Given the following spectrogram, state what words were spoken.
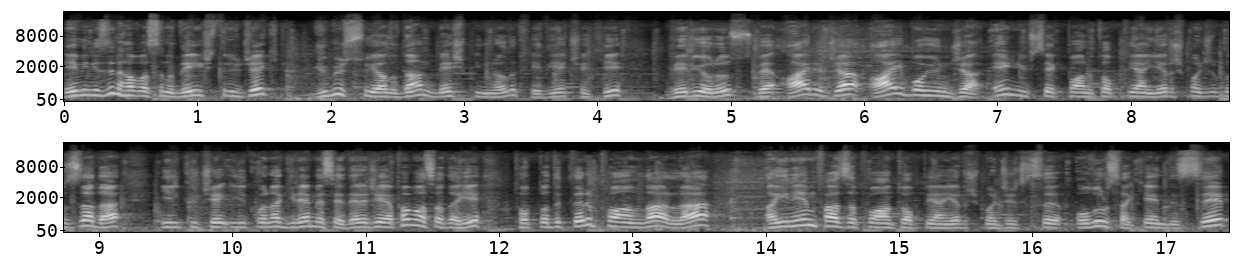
evinizin havasını değiştirecek gümüş suyalıdan 5000 liralık hediye çeki veriyoruz ve ayrıca ay boyunca en yüksek puanı toplayan yarışmacımıza da ilk 3'e ilk 10'a giremese derece yapamasa dahi topladıkları puanlarla ayın en fazla puan toplayan yarışmacısı olursa kendisi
